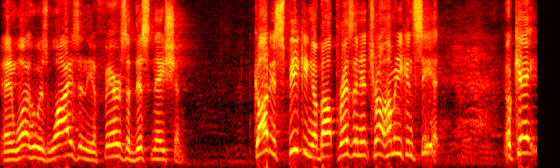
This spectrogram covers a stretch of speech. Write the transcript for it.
and one who is wise in the affairs of this nation. God is speaking about President Trump. How many can see it? Okay?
